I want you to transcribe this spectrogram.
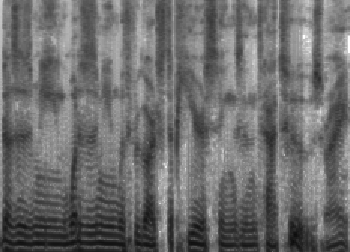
does this mean what does this mean with regards to piercings and tattoos right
